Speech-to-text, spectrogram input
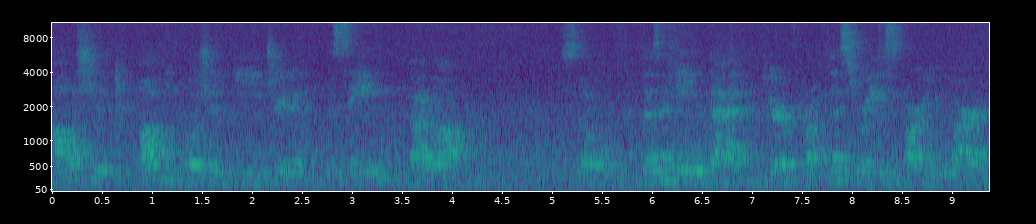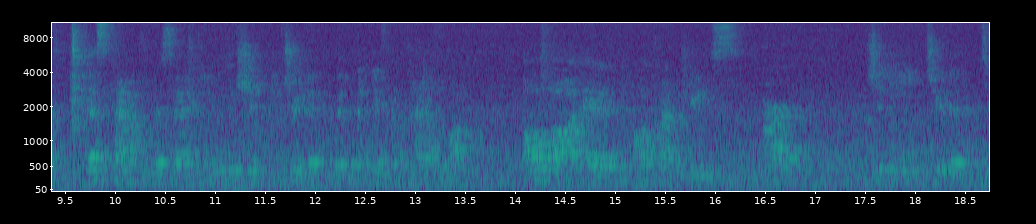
all should, all people should be treated by law. So it doesn't mean that you're from this race or you are this kind of person, you should be treated with a different kind of law. All law in all countries are should be treated to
